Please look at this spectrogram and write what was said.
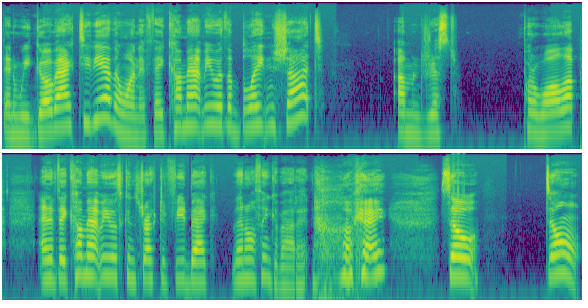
then we go back to the other one. If they come at me with a blatant shot, I'm going to just put a wall up. And if they come at me with constructive feedback, then I'll think about it. okay? So don't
